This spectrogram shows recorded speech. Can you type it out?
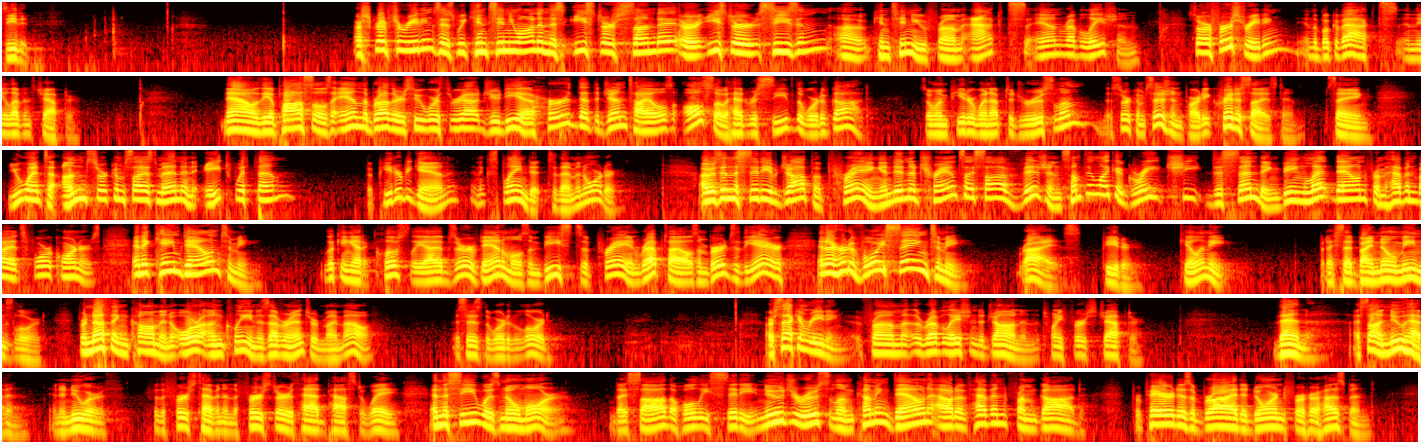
Seated. Our scripture readings as we continue on in this Easter Sunday or Easter season uh, continue from Acts and Revelation. So, our first reading in the book of Acts in the 11th chapter. Now, the apostles and the brothers who were throughout Judea heard that the Gentiles also had received the word of God. So, when Peter went up to Jerusalem, the circumcision party criticized him, saying, you went to uncircumcised men and ate with them? But Peter began and explained it to them in order. I was in the city of Joppa praying, and in a trance I saw a vision, something like a great sheet descending, being let down from heaven by its four corners. And it came down to me. Looking at it closely, I observed animals and beasts of prey and reptiles and birds of the air, and I heard a voice saying to me, Rise, Peter, kill and eat. But I said, By no means, Lord. For nothing common or unclean has ever entered my mouth. This is the word of the Lord. Our second reading from the Revelation to John in the 21st chapter. Then I saw a new heaven and a new earth, for the first heaven and the first earth had passed away, and the sea was no more. And I saw the holy city, New Jerusalem, coming down out of heaven from God, prepared as a bride adorned for her husband.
